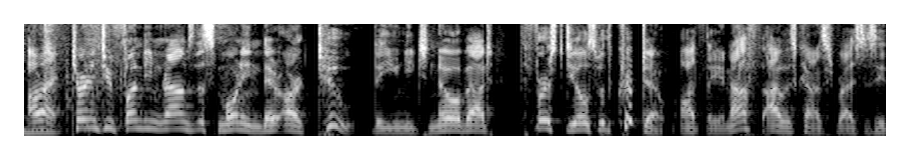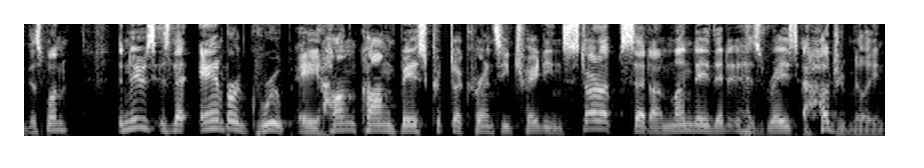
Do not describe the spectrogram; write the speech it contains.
All right, turning to funding rounds this morning, there are two that you need to know about. The first deals with crypto. Oddly enough, I was kind of surprised to see this one. The news is that Amber Group, a Hong Kong based cryptocurrency trading startup, said on Monday that it has raised $100 million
